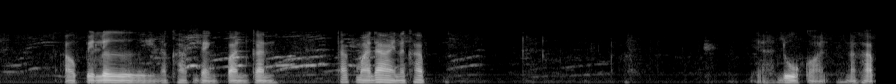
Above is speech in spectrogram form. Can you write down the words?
ๆเอาไปเลยนะครับ แบ่งปันกันทักมาได้นะครับเดี๋ยวดูก่อนนะครับ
